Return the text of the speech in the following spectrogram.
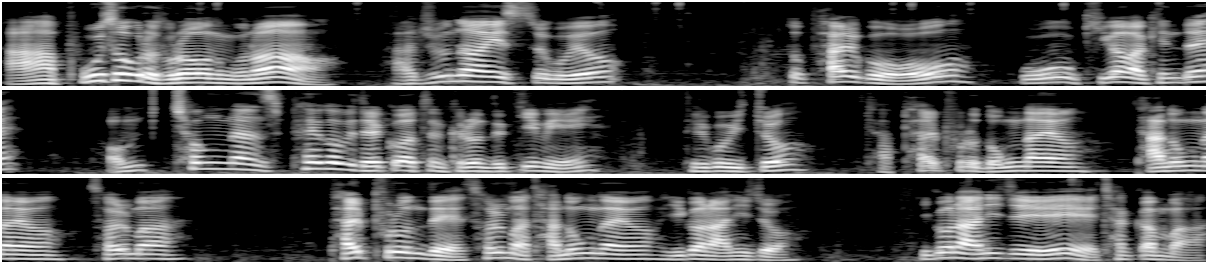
아 보석으로 돌아오는구나. 아주 나이스고요. 또 팔고. 오 기가 막힌데? 엄청난 스펙업이 될 것 같은 그런 느낌이 들고 있죠? 자 8% 녹나요? 다 녹나요? 설마? 8%인데 설마 다 녹나요? 이건 아니죠. 이건 아니지. 잠깐만.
